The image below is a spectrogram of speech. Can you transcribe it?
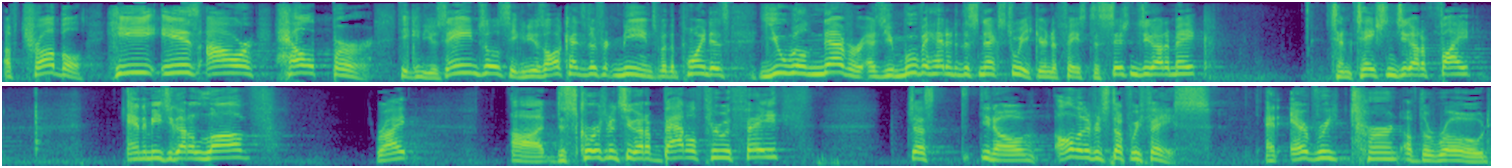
of trouble. He is our helper. He can use angels, he can use all kinds of different means, but the point is, you will never, as you move ahead into this next week, you're going to face decisions you got to make. Temptations you got to fight. Enemies you got to love. Right? Uh, discouragements you got to battle through with faith. Just, you know, all the different stuff we face. At every turn of the road,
